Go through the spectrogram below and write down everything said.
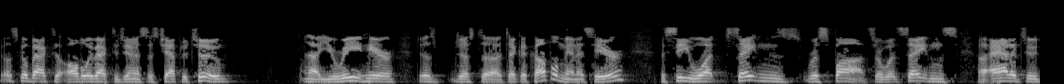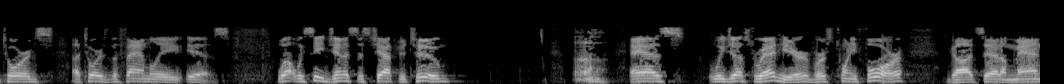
Let's go back to all the way back to Genesis chapter two. Now you read here, just just uh, take a couple minutes here to see what Satan's response or what Satan's uh, attitude towards uh, towards the family is. Well, we see Genesis chapter two as we just read here, verse 24, God said, A man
